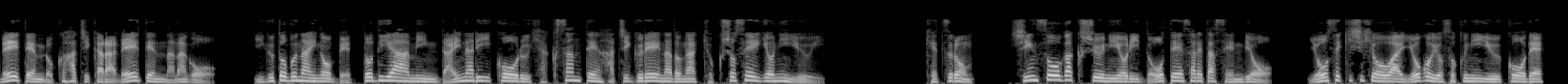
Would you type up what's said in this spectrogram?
0.68から0.75。イグト部内のベッドディアーミンダイナリーイコール103.8グレーなどが局所制御に優位。結論。深層学習により同定された線量。容積指標は予後予測に有効で、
